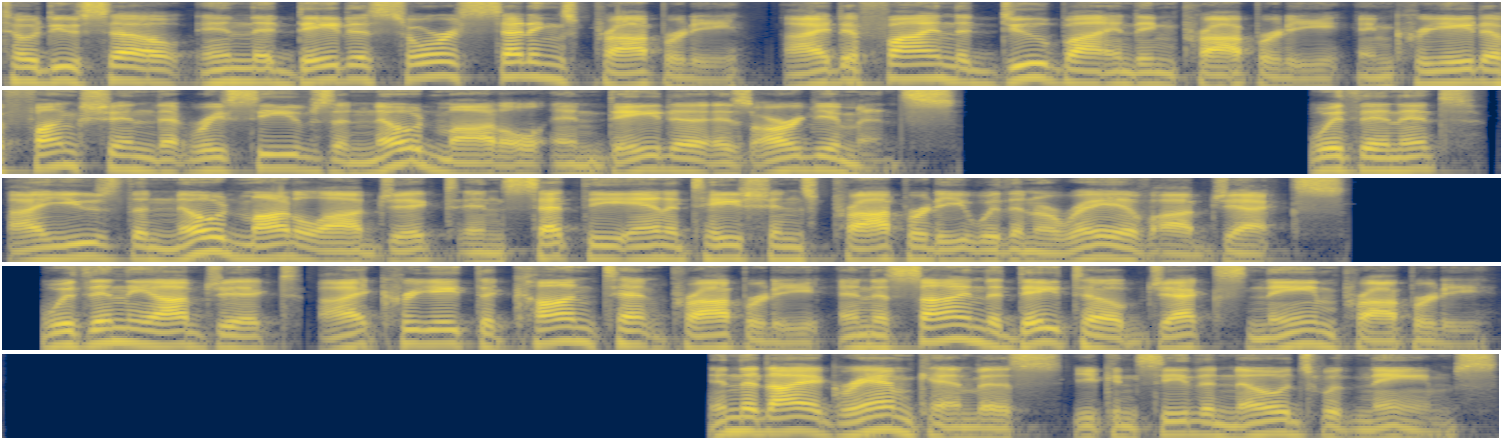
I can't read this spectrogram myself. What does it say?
To do so, in the data source settings property, I define the do binding property and create a function that receives a node model and data as arguments. Within it, I use the node model object and set the annotations property with an array of objects. Within the object, I create the content property and assign the data object's name property. In the diagram canvas, you can see the nodes with names.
